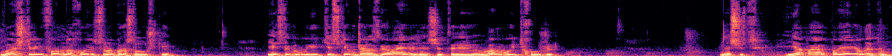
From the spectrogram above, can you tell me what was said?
ваш телефон находится на прослушке. Если вы будете с кем-то разговаривать, значит, э, вам будет хуже. Значит, я поверил этому.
